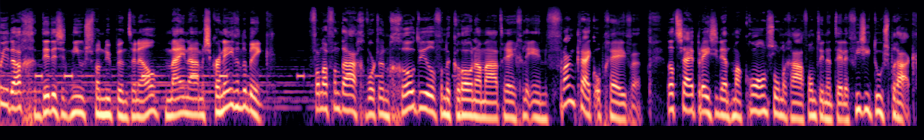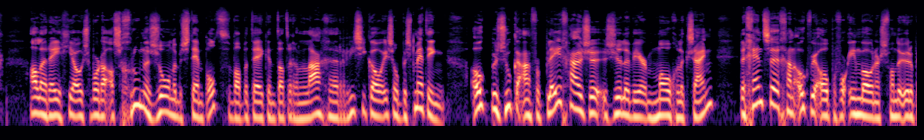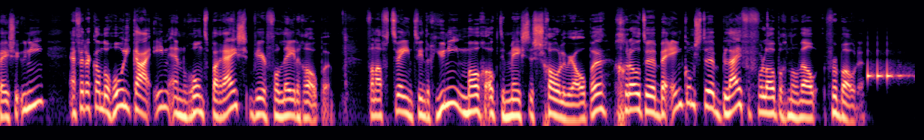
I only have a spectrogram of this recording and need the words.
Goeiedag, dit is het nieuws van nu.nl. Mijn naam is Carne van der Brink. Vanaf vandaag wordt een groot deel van de coronamaatregelen in Frankrijk opgeheven. Dat zei president Macron zondagavond in een televisietoespraak. Alle regio's worden als groene zone bestempeld, wat betekent dat er een lager risico is op besmetting. Ook bezoeken aan verpleeghuizen zullen weer mogelijk zijn. De grenzen gaan ook weer open voor inwoners van de Europese Unie. En verder kan de horeca in en rond Parijs weer volledig open. Vanaf 22 juni mogen ook de meeste scholen weer open. Grote bijeenkomsten blijven voorlopig nog wel verboden.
